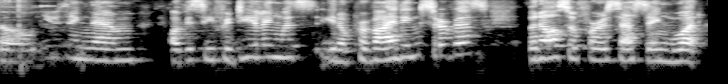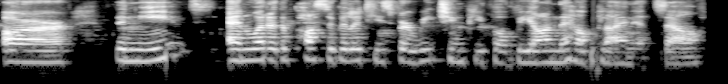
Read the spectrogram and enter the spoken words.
So using them obviously for dealing with, you know, providing service, but also for assessing what are the needs and what are the possibilities for reaching people beyond the helpline itself.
